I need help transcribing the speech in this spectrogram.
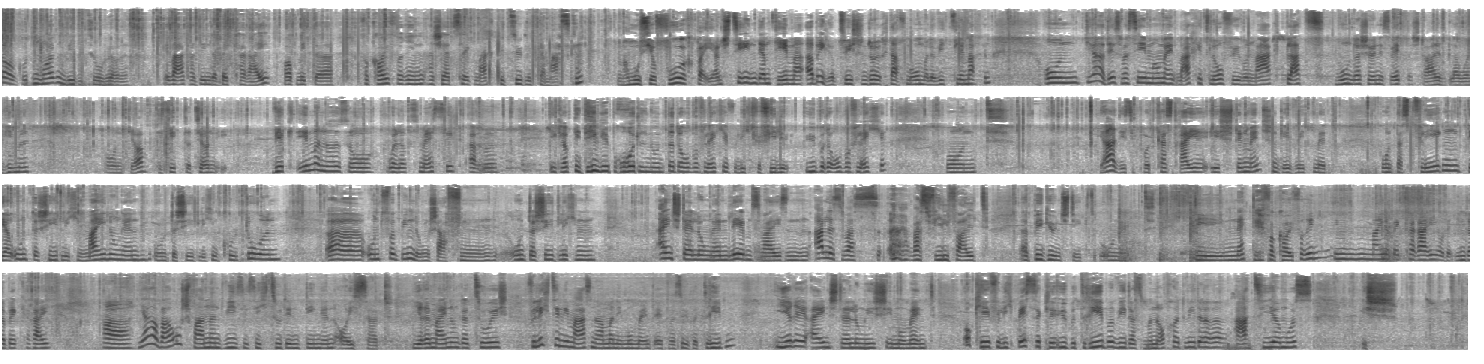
So, guten Morgen, liebe Zuhörer. Ich war gerade in der Bäckerei, habe mit der Verkäuferin ein Scherzle gemacht bezüglich der Masken. Man muss ja furchtbar ernst sehen in dem Thema, aber ich glaube, zwischendurch darf man auch mal ein Witzle machen. Und ja, das, was ich im Moment mache, jetzt laufe ich über den Marktplatz, wunderschönes Wetter, strahlend blauer Himmel. Und ja, die Situation wirkt immer nur so urlaubsmäßig, aber ich glaube, die Dinge brodeln unter der Oberfläche, vielleicht für viele über der Oberfläche. Und ja, diese Podcast-Reihe ist den Menschen gewidmet. Und das Pflegen der unterschiedlichen Meinungen, unterschiedlichen Kulturen äh, und Verbindungen schaffen, unterschiedlichen Einstellungen, Lebensweisen, alles, was, was Vielfalt äh, begünstigt. Und die nette Verkäuferin in meiner Bäckerei oder in der Bäckerei, äh, ja, war auch spannend, wie sie sich zu den Dingen äußert. Ihre Meinung dazu ist, vielleicht sind die Maßnahmen im Moment etwas übertrieben. Ihre Einstellung ist im Moment, okay, vielleicht besser übertrieben, wie dass man nachher wieder anziehen muss. Ist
